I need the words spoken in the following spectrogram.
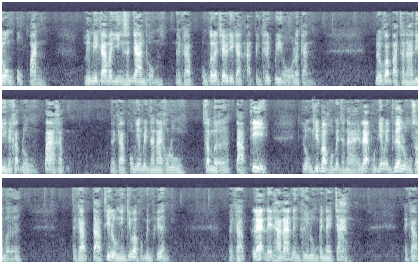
ยงปลุกปั่น หรือมีการมายิงสัญญาณผม นะครับ ผมก็เลยใช้วิธีการอัดเป็นคลิปวีโอแล้วกัน ด้วยความปรารถนาดีนะครับลุงป้าครับนะครับ ผมยังเป็นทนายของลุงเสมอตราบที่ลุงคิดว่าผมเป็นทนาย และผมยังเป็นเพื่อนลุงเสมอนะครับตราบที่ลุงยังคิดว่าผมเป็นเพื่อนนะครับ และในฐานะหนึ่งคือลุงเป็นนายจ้างนะครับ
